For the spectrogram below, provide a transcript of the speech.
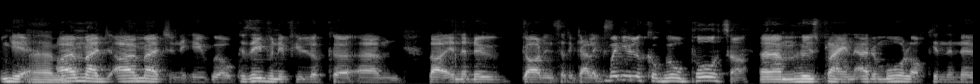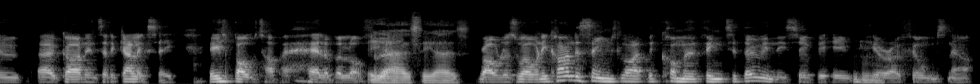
Yeah, Um, I imagine I imagine he will because even if you look at um like in the new Guardians of the Galaxy, when you look at Will Poulter, um, who's playing Adam Warlock in the new uh, Guardians of the Galaxy, he's bulked up a hell of a lot for He that has, he has. role as well, and it kind of seems like the common thing to do in these superhero Mhm. films now.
